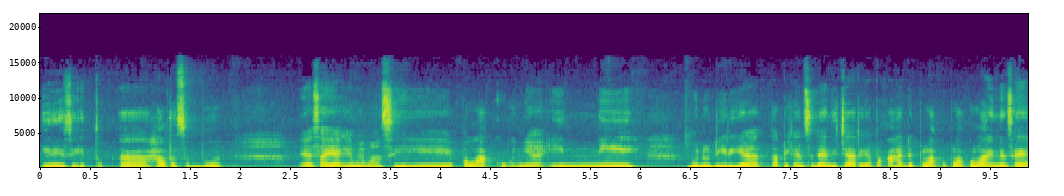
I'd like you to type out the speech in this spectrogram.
ini sih itu uh, hal tersebut. Ya sayangnya memang si pelakunya ini bunuh diri ya, tapi kan sedang dicari apakah ada pelaku-pelaku lain dan saya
